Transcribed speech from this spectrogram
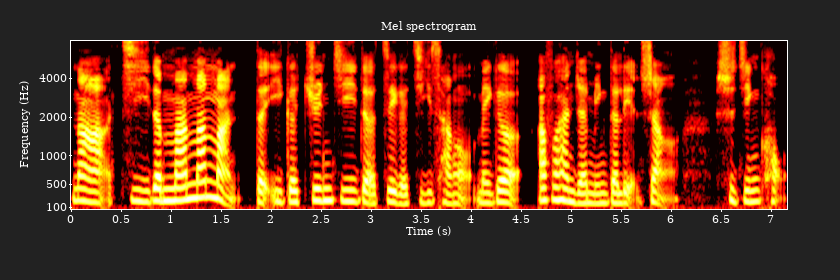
那挤得满满满的一个军机的这个机舱哦，每个阿富汗人民的脸上是惊恐。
